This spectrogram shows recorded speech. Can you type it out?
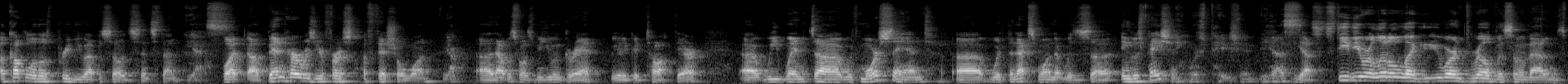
a couple of those preview episodes since then. Yes. But uh, Ben Hur was your first official one. Yeah. Uh, that was supposed to be you and Grant. We had a good talk there. uh, we went uh, with more sand uh, with the next one that was uh, English Patient. English patient. Yes. Yes, Steve, you were a little like you weren't thrilled with some of Adam's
